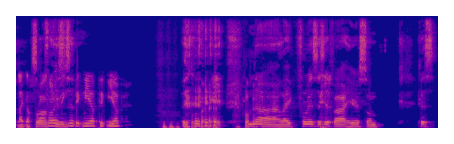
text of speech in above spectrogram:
Like a frog for screaming, instance- pick me up, pick me up. nah, like for instance, if I hear some, because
